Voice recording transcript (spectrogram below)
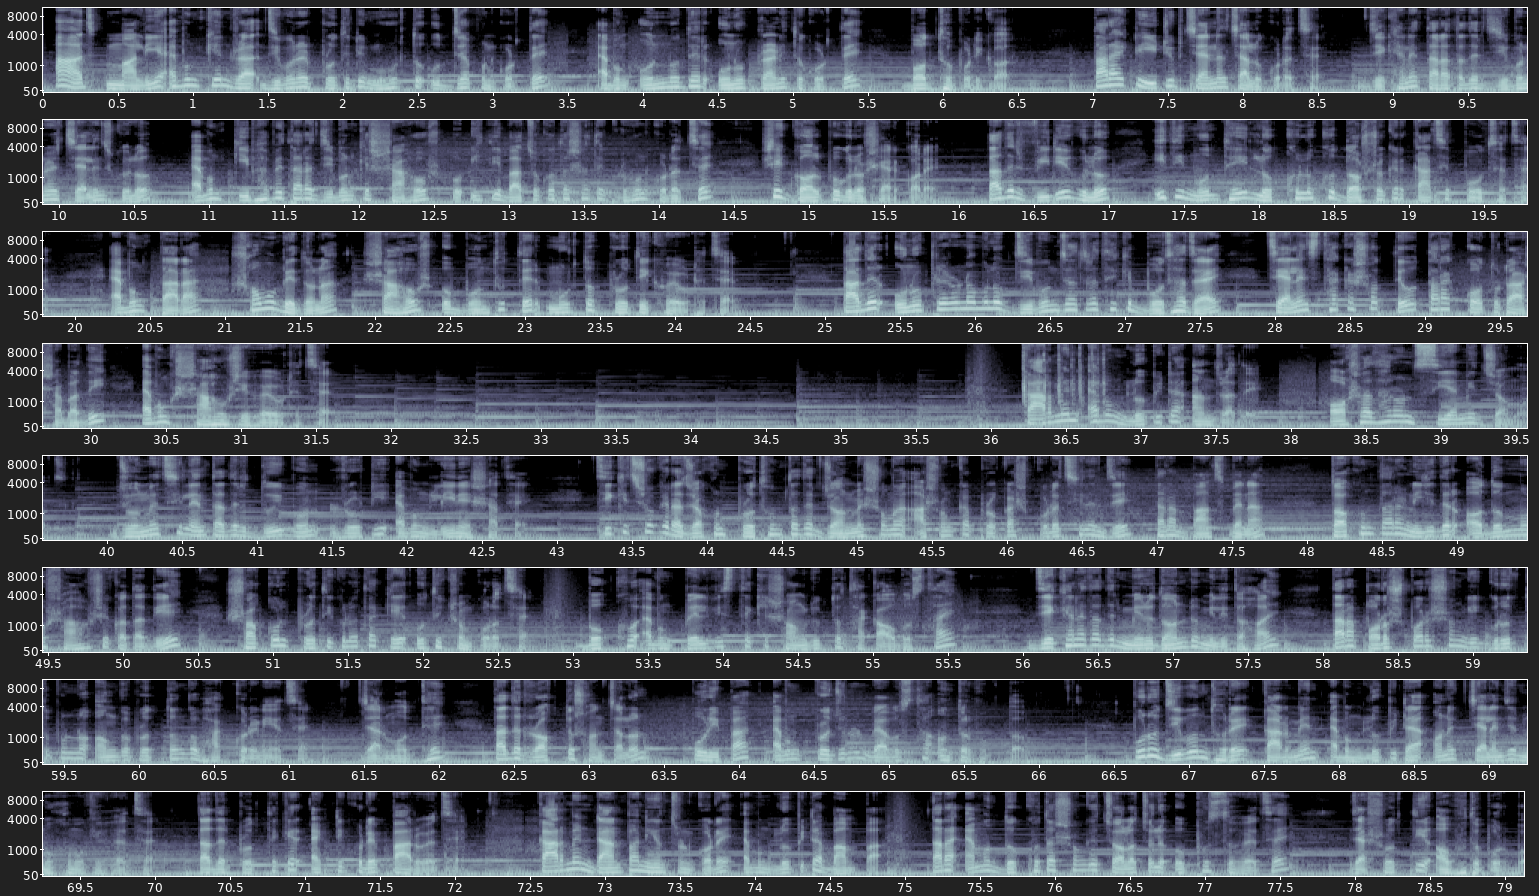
আজ মালিয়া এবং কেন্দ্রা জীবনের প্রতিটি মুহূর্ত উদযাপন করতে এবং অন্যদের অনুপ্রাণিত করতে বদ্ধপরিকর। তারা একটি ইউটিউব চ্যানেল চালু করেছে। যেখানে তারা তাদের জীবনের চ্যালেঞ্জগুলো এবং কীভাবে তারা জীবনকে সাহস ও ইতিবাচকতার সাথে গ্রহণ করেছে, সেই গল্পগুলো শেয়ার করে। তাদের ভিডিওগুলো ইতিমধ্যেই লক্ষ লক্ষ দর্শকের কাছে পৌঁছেছে এবং তারা সমবেদনা, সাহস ও বন্ধুত্বের মূর্ত প্রতীক হয়ে উঠেছে। তাদের অনুপ্রেরণামূলক জীবনযাত্রা থেকে বোঝা যায়, চ্যালেঞ্জ থাকা সত্ত্বেও তারা কতটা আশাবাদী এবং সাহসী হয়ে উঠেছে। কার্মেন এবং লুপিটা আন্দ্রাদে। অসাধারণ সিয়ামিজ জমজ। জন্মেছিলেন তাদের দুই বোন রোটি এবং লিনের সাথে। চিকিৎসকেরা যখন প্রথম তাদের জন্মের সময় আশঙ্কা প্রকাশ করেছিলেন যে তারা বাঁচবে না, তখন তারা নিজেদের অদম্য সাহসিকতা দিয়ে সকল প্রতিকূলতাকে অতিক্রম করেছে। বক্ষ এবং পেলভিস থেকে সংযুক্ত থাকা অবস্থায়, যেখানে তাদের মেরুদণ্ড মিলিত হয়, তারা পরস্পরের সঙ্গে গুরুত্বপূর্ণ অঙ্গ প্রত্যঙ্গ ভাগ করে নিয়েছে, যার মধ্যে তাদের রক্ত সঞ্চালন, পরিপাক এবং প্রজনন ব্যবস্থা অন্তর্ভুক্ত। পুরো জীবন ধরে কার্মেন এবং লুপিটা অনেক চ্যালেঞ্জের মুখোমুখি হয়েছে। তাদের প্রত্যেকের একটি করে পা রয়েছে। কার্মেন ডান পা নিয়ন্ত্রণ করে এবং লুপিটা বাম পা। তারা এমন দক্ষতার সঙ্গে চলাচলে অভ্যস্ত হয়েছে, যা সত্যি অভূতপূর্ব।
